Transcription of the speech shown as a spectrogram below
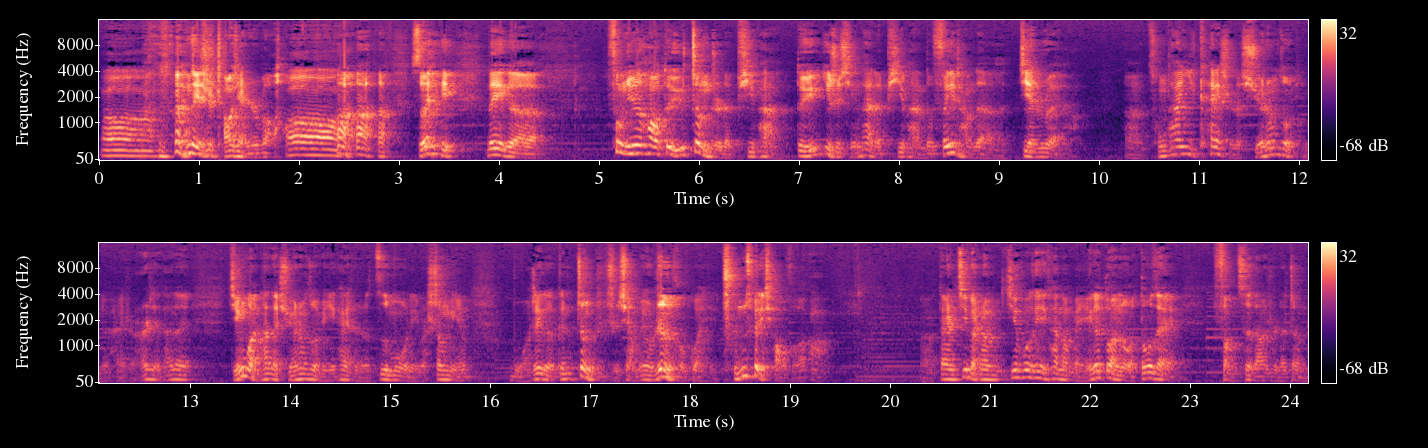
哦 那是朝鲜日报。哦，所以那个奉俊昊对于政治的批判，对于意识形态的批判都非常的尖锐啊啊，从他一开始的学生作品就开始，而且他的尽管他在学生作品一开始的字幕里边声明，我这个跟政治指向没有任何关系，纯粹巧合啊啊，但是基本上几乎可以看到每一个段落都在讽刺当时的政治。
